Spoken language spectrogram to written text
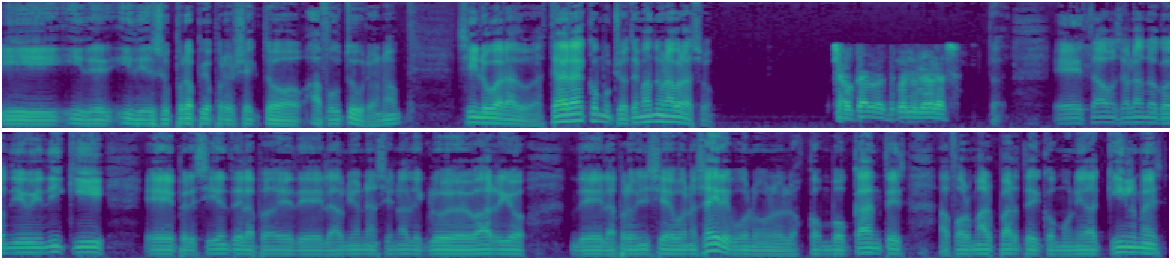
y, y, de, y de su propio proyecto a futuro, ¿no? Sin lugar a dudas. Te agradezco mucho, te mando un abrazo. Chao, Carlos, te mando un abrazo. Eh, estábamos hablando con Diego Indiqui, eh, presidente de la, de la Unión Nacional de Clubes de Barrio de la provincia de Buenos Aires, uno de los convocantes a formar parte de Comunidad Quilmes,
